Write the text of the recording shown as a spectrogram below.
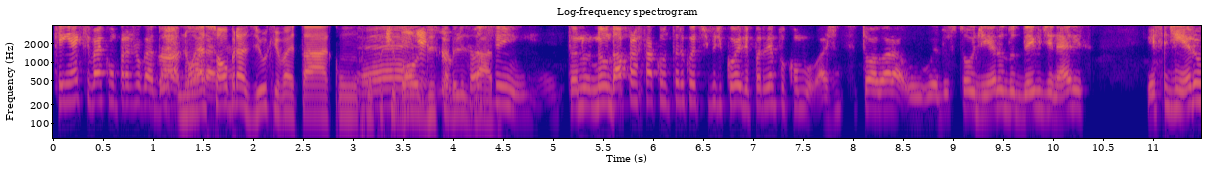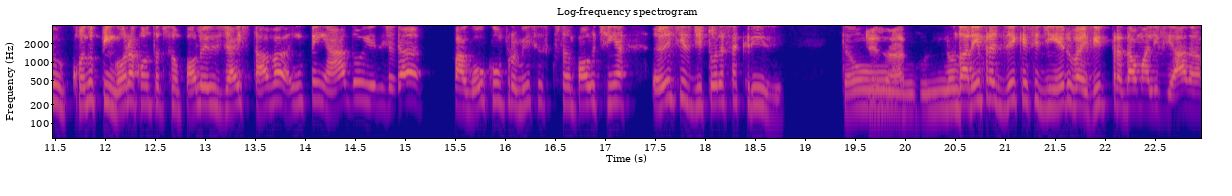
Quem é que vai comprar jogador? Não, agora, não é só né? o Brasil que vai estar tá com, com é, futebol desestabilizado. Então, assim, então não dá para ficar contando com esse tipo de coisa. Por exemplo, como a gente citou agora, o Edu citou o dinheiro do David Neres. Esse dinheiro, quando pingou na conta do São Paulo, ele já estava empenhado e ele já pagou o compromisso que o São Paulo tinha antes de toda essa crise. Então, Exato. não dá nem para dizer que esse dinheiro vai vir para dar uma aliviada.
